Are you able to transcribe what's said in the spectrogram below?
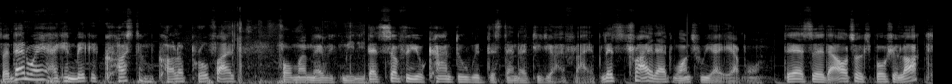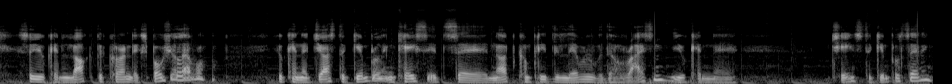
So that way, I can make a custom color profile for my Mavic Mini. That's something you can't do with the standard DJI Fly. Let's try that once we are airborne. There's uh, the auto exposure lock, so you can lock the current exposure level. You can adjust the gimbal in case it's uh, not completely level with the horizon. You can uh, change the gimbal setting.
